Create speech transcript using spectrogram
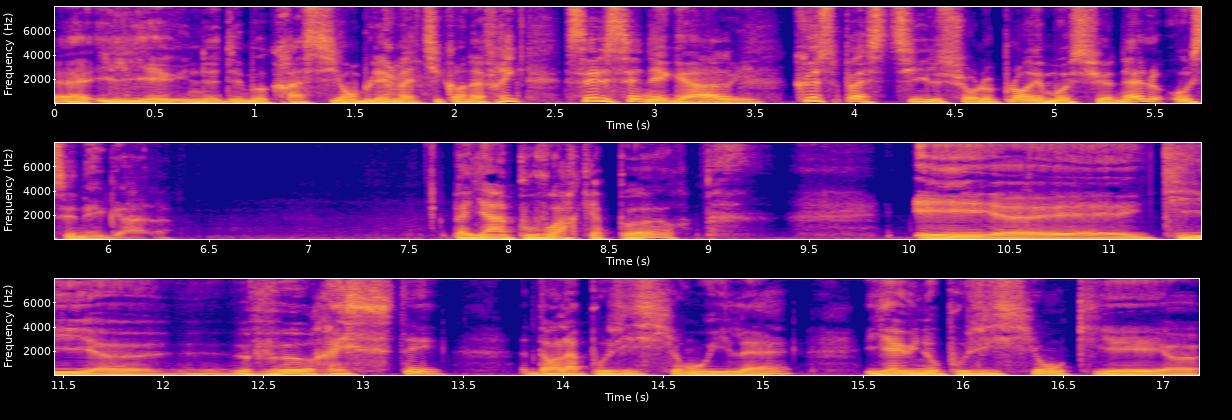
euh, y ait une démocratie emblématique en Afrique, c'est le Sénégal. Oui. Que se passe-t-il sur le plan émotionnel au Sénégal? Ben, Il y a un pouvoir qui a peur et euh, qui euh, veut rester dans la position où il est. Il y a une opposition qui est euh,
